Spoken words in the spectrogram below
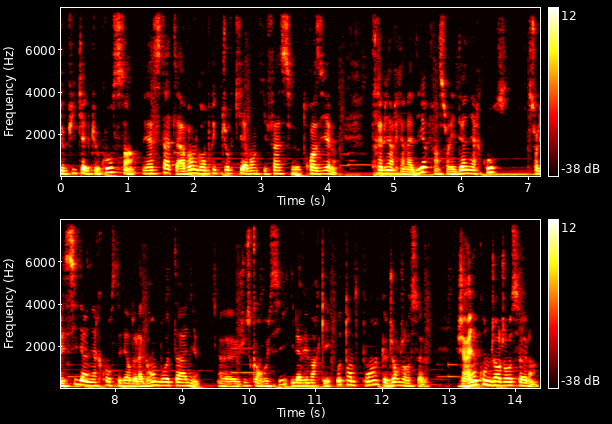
depuis quelques courses. Enfin, la stat avant le Grand Prix de Turquie, avant qu'il fasse euh, troisième, très bien rien à dire. Enfin, sur les dernières courses, sur les six dernières courses, c'est-à-dire de la Grande-Bretagne euh, jusqu'en Russie, il avait marqué autant de points que George Russell. J'ai rien contre George Russell, hein,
